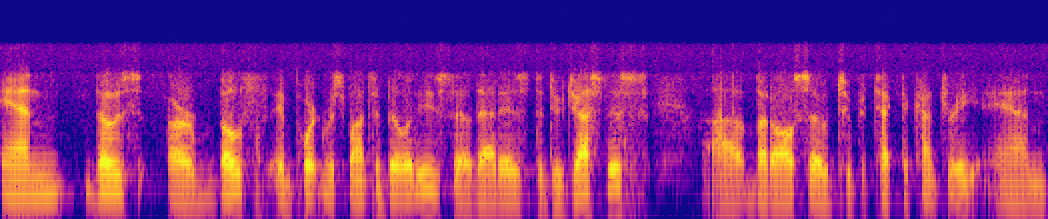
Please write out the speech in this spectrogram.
and those are both important responsibilities. So that is to do justice, uh, but also to protect the country. And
